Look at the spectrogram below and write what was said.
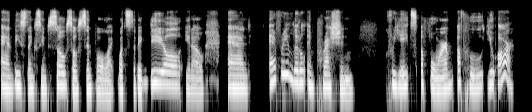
And these things seem so, so simple like, what's the big deal? You know, and every little impression creates a form of who you are.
